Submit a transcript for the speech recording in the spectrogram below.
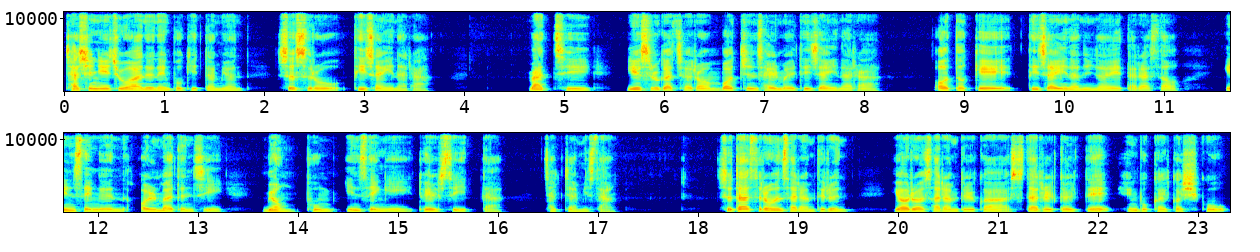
자신이 좋아하는 행복이 있다면 스스로 디자인하라. 마치 예술가처럼 멋진 삶을 디자인하라. 어떻게 디자인하느냐에 따라서 인생은 얼마든지 명품 인생이 될 수 있다. 작자미상. 수다스러운 사람들은 여러 사람들과 수다를 떨 때 행복할 것이고,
